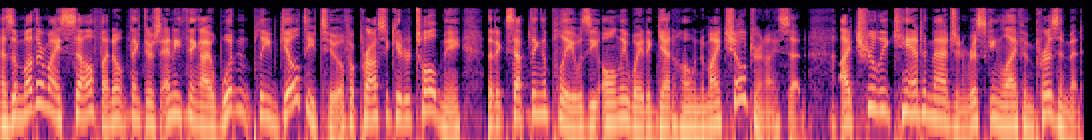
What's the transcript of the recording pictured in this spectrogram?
As a mother myself, I don't think there's anything I wouldn't plead guilty to if a prosecutor told me that accepting a plea was the only way to get home to my children, I said. I truly can't imagine risking life imprisonment,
